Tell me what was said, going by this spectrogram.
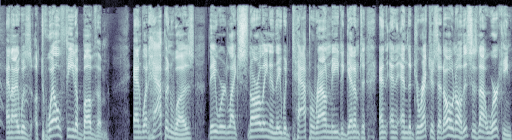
and I was uh, 12 feet above them. And what happened was they were like snarling and they would tap around me to get them to and and and the director said, "Oh no, this is not working.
